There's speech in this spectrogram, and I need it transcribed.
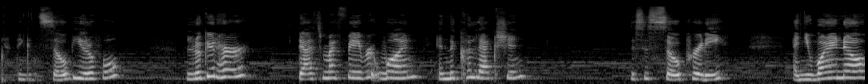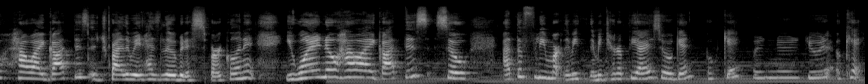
I think it's so beautiful. Look at her. That's my favorite one in the collection. This is so pretty. And you wanna know how I got this, which by the way, it has a little bit of sparkle in it. You wanna know how I got this? So at the flea market, let me, let me turn up the ISO again. Okay, okay.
